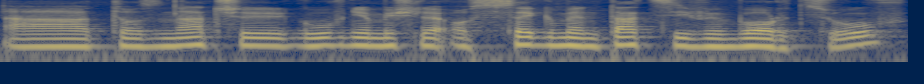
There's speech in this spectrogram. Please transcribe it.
a to znaczy głównie myślę o segmentacji wyborców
